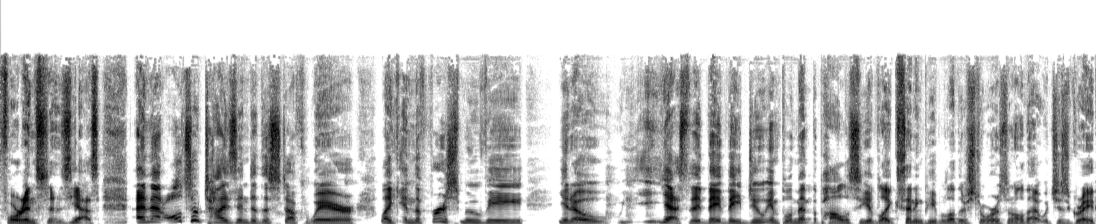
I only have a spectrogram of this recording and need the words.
For instance, yes, and that also ties into the stuff where, like in the first movie, you know, yes, they, they they do implement the policy of like sending people to other stores and all that, which is great.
